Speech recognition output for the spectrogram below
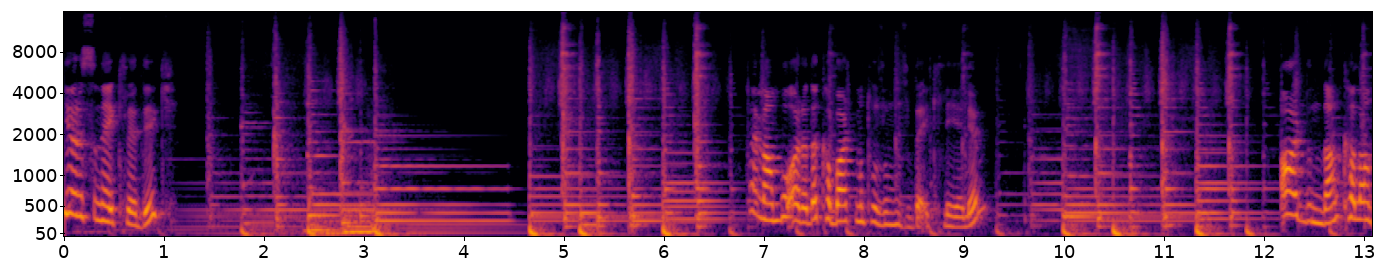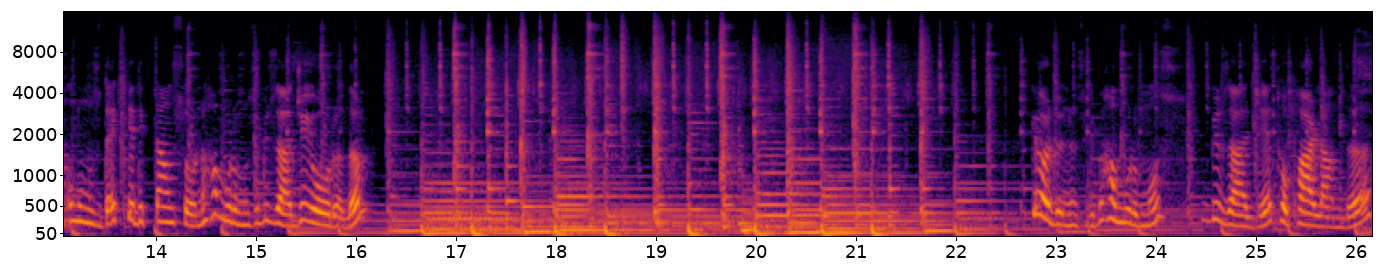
Yarısını ekledik. Hemen bu arada kabartma tozumuzu da ekleyelim. Ardından kalan unumuzu da ekledikten sonra hamurumuzu güzelce yoğuralım. Gördüğünüz gibi hamurumuz güzelce toparlandı.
